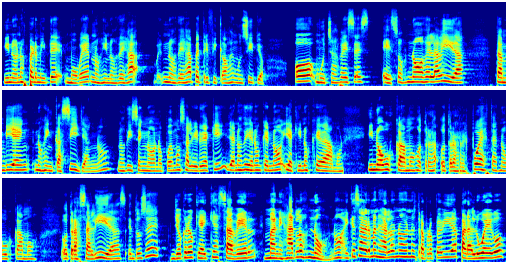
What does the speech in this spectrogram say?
y no nos permite movernos y nos deja, nos deja petrificados en un sitio. O muchas veces esos no de la vida también nos encasillan, ¿no? Nos dicen, no, no podemos salir de aquí, ya nos dijeron que no y aquí nos quedamos. Y no buscamos otras, otras respuestas, no buscamos otras salidas. Entonces, yo creo que hay que saber manejar los no, ¿no? Hay que saber manejar los no en nuestra propia vida para luego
